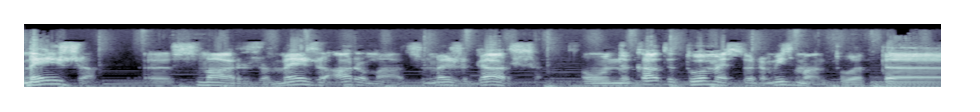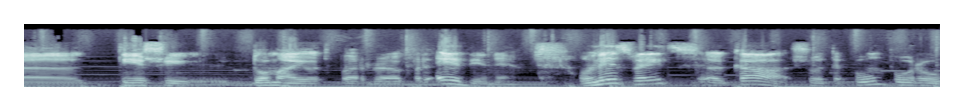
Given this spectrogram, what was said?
meža uh, smarža, meža aromāts un meža garša. Un kā to mēs varam izmantot uh, tieši domājot par, par ēdieniem? Un viens veids, kā šo pumpuru,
